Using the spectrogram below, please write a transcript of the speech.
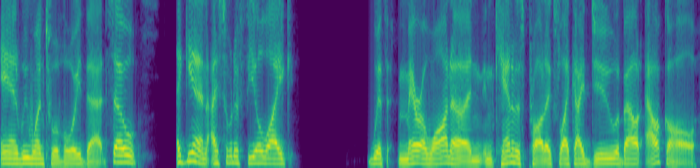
And we want to avoid that. So, again, I sort of feel like with marijuana and, and cannabis products, like I do about alcohol,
